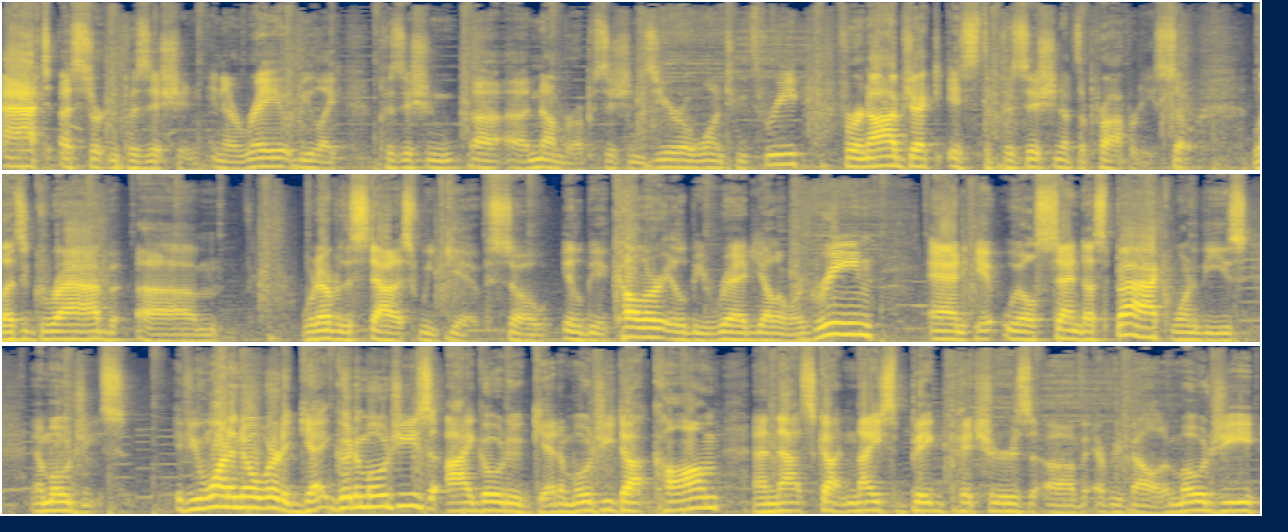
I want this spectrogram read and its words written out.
at a certain position. In an array, it would be like position, uh, a number, a position 0, 1, 2, 3. For an object, it's the position of the property. So let's grab um, whatever the status we give. So it'll be a color, it'll be red, yellow, or green, and it will send us back one of these emojis. If you want to know where to get good emojis, I go to getemoji.com, and that's got nice big pictures of every valid emoji.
